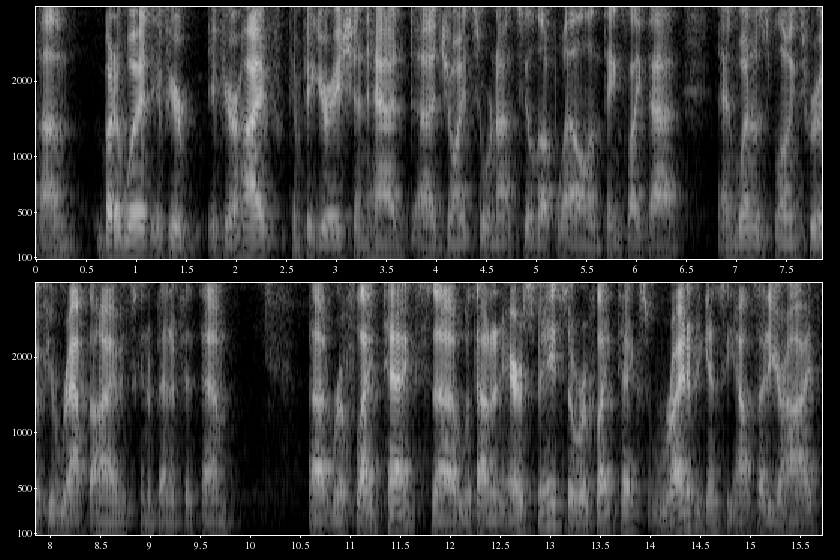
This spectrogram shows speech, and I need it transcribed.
Um, but it would if your if your hive configuration had uh, joints that were not sealed up well and things like that, and wind was blowing through. If you wrap the hive, it's going to benefit them. Uh, Reflectix uh, without an airspace, so Reflectix right up against the outside of your hive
